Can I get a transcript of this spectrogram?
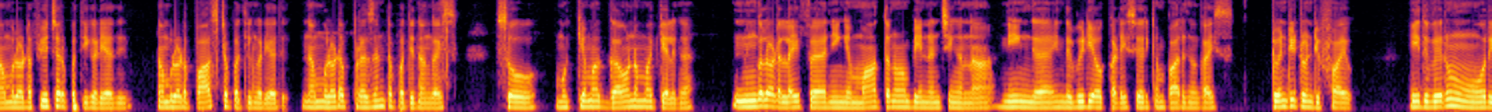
நம்மளோட ஃப்யூச்சர் பற்றி கிடையாது. நம்மளோட பாஸ்ட்டை பற்றியும் கிடையாது. நம்மளோட ப்ரெசண்ட்டை பற்றி தான் கைஸ் ஸோ முக்கியமாக கவனமாக கேளுங்க. உங்களோட லைஃப்பை நீங்கள் மாற்றணும் அப்படின்னு நினச்சிங்கன்னா நீங்கள் இந்த வீடியோ கடைசி வரைக்கும் பாருங்கள் கைஸ் டுவெண்ட்டி டுவெண்ட்டி ஃபைவ் இது வெறும் ஒரு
